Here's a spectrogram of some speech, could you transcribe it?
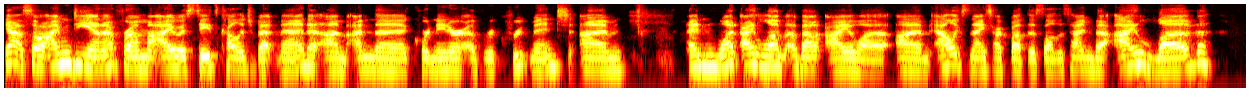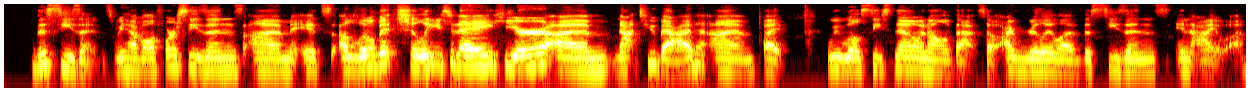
Yeah, so I'm Deanna from Iowa State's College Vet Med. Um, I'm the coordinator of recruitment. Um, and what I love about Iowa, um, Alex and I talk about this all the time, but I love the seasons. We have all four seasons. Um, it's a little bit chilly today here, um, not too bad, um, but we will see snow and all of that. So I really love the seasons in Iowa.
